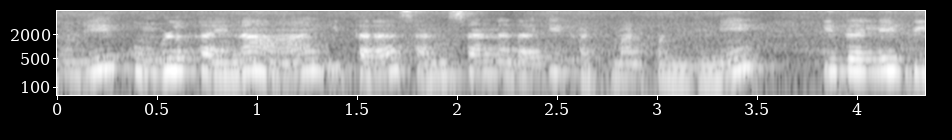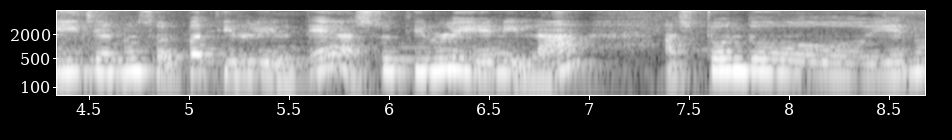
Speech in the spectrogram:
ನೋಡಿ, ಕುಂಬಳಕಾಯಿನ ಈ ಥರ ಸಣ್ಣ ಸಣ್ಣದಾಗಿ ಕಟ್ ಮಾಡ್ಕೊಂಡಿದ್ದೀನಿ. ಇದರಲ್ಲಿ ಬೀಜನೂ ಸ್ವಲ್ಪ ತಿರುಳು ಇರುತ್ತೆ. ಅಷ್ಟು ತಿರುಳು ಏನಿಲ್ಲ. ಅಷ್ಟೊಂದು ಏನು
